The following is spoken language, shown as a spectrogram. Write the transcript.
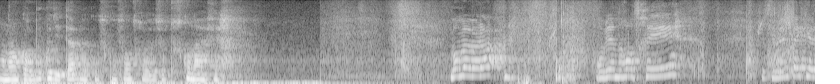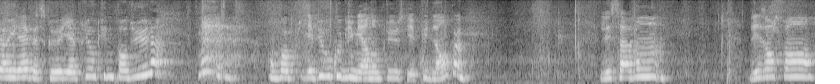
on a encore beaucoup d'étapes, donc on se concentre sur tout ce qu'on a à faire. Bon bah voilà, on vient de rentrer. Je sais même pas quelle heure il est parce qu'il n'y a plus aucune pendule. On voit il n'y a plus beaucoup de lumière non plus, il n'y a plus de lampe. Les savons, les enfants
